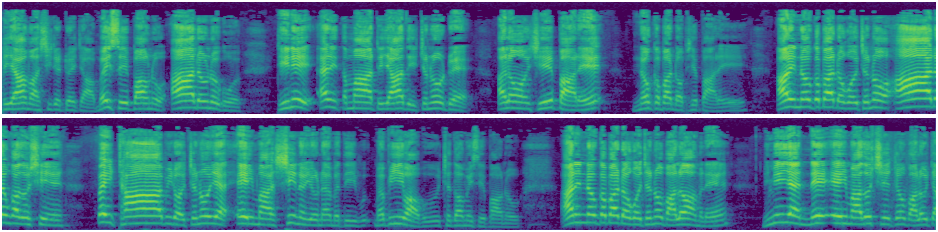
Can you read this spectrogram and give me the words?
တရားမှာရှိတဲ့အတွက်ကြောင့်မိတ်ဆွေပေါင်းတို့အားလုံးတို့ကိုဒီနေ့အဲ့ဒီတမာတရားသည်ကျွန်တော်တို့အတွက်အလွန်ရေးပါတဲ့နှုတ်ကပတ်တော်ဖြစ်ပါတယ်။အဲဒီနှုတ်ကပတ်တော်ကိုကျွန်တော်အားလုံးကဆိုရှင်ပိတ်ထားပြီးတော့ကျွန်တော်ရဲ့အိမ်မှာရှိနေရုံနဲ့မသိဘူးမပြီးပါဘူးချစ်တော်မိတ်ဆွေပေါင်းတို့အဲဒီနှုတ်ကပတ်တော်ကိုကျွန်တော်ဘာလုပ်ရမလဲမိမိရဲ့နေအိမ်မှာဆိုရှင်ကျွန်တော်ဘာလုပ်ကြ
